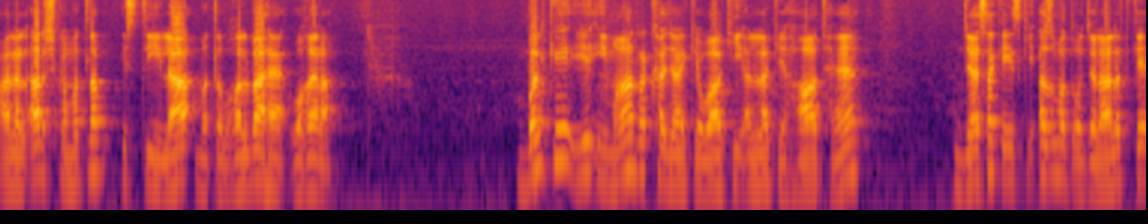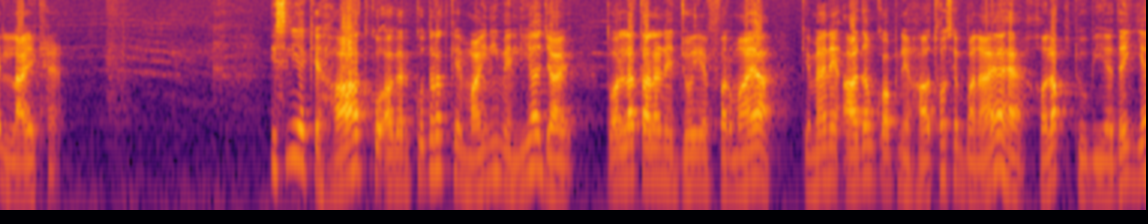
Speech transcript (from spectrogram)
علی العرش کا مطلب استیلا مطلب غلبہ ہے، وغیرہ۔ بلکہ یہ ایمان رکھا جائے کہ واقعی اللہ کے ہاتھ ہیں جیسا کہ اس کی عظمت و جلالت کے لائق ہیں۔ اس لیے کہ ہاتھ کو اگر قدرت کے معنی میں لیا جائے، تو اللہ تعالیٰ نے جو یہ فرمایا کہ میں نے آدم کو اپنے ہاتھوں سے بنایا ہے خلق تو بیدیہ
